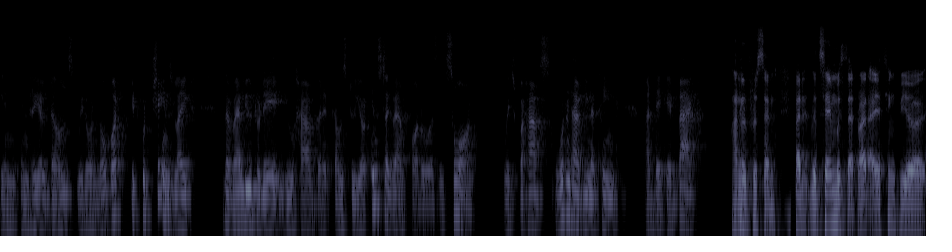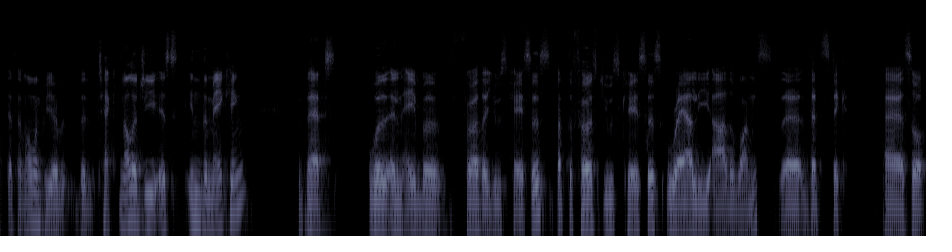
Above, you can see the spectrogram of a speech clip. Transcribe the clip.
in, in real terms? We don't know, but it could change. Like the value today you have when it comes to your Instagram followers and so on, which perhaps wouldn't have been a thing a decade back Hundred percent, but the same with that, right? I think we are at the moment we are the technology is in the making that will enable further use cases, but the first use cases rarely are the ones uh, that stick. Uh, so,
